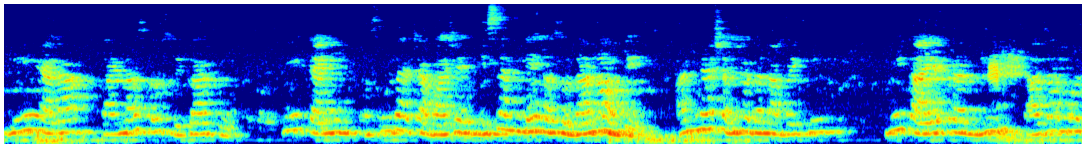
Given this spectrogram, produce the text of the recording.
मी याला कारणास्तव स्वीकारतो. हे त्यांनी मसुदाच्या भाषेत निसंदेह सुद्धा नव्हते. अन्य संशोधनापैकी मी कार्यक्रम ताजामुल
